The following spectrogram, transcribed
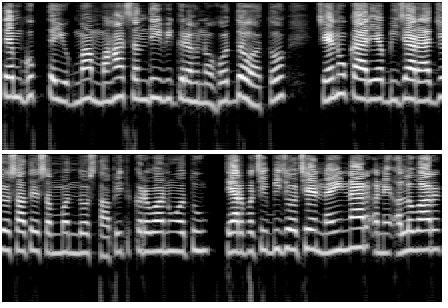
તેમ ગુપ્ત યુગમાં મહાસંધિ વિગ્રહનો હોદ્દો હતો, જેનું કાર્ય બીજા રાજ્યો સાથે સંબંધો સ્થાપિત કરવાનું હતું. ત્યાર પછી બીજો છે નૈનાર અને અલવાર.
